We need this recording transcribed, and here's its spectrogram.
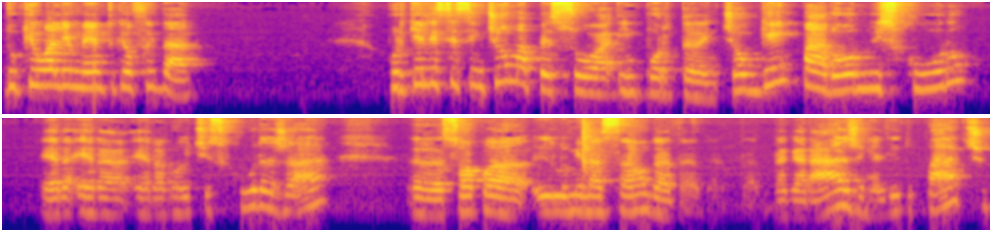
do que o alimento que eu fui dar. Porque ele se sentiu uma pessoa importante. Alguém parou no escuro, era, era, era noite escura já, uh, só com a iluminação da, da, da, da garagem ali do pátio,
